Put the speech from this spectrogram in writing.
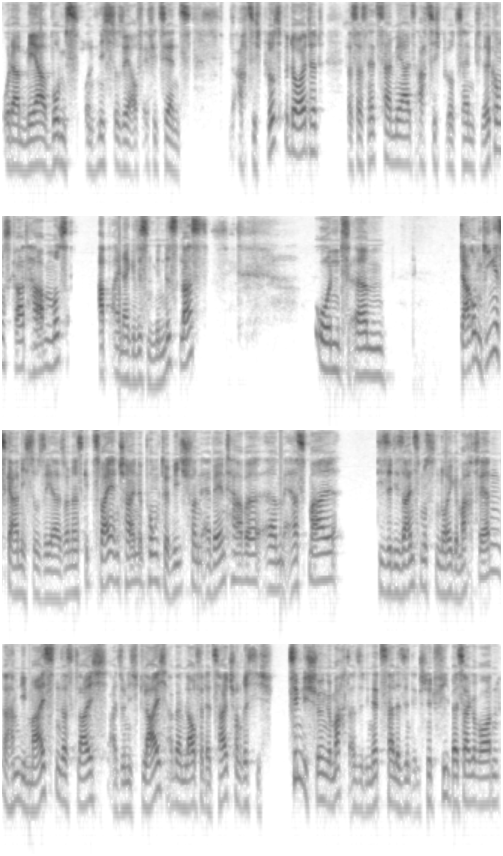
oder mehr Wumms und nicht so sehr auf Effizienz. 80 plus bedeutet, dass das Netzteil mehr als 80 Prozent Wirkungsgrad haben muss, ab einer gewissen Mindestlast. Und ähm, darum ging es gar nicht so sehr, sondern es gibt zwei entscheidende Punkte, wie ich schon erwähnt habe. Ähm, erstmal, diese Designs mussten neu gemacht werden. Da haben die meisten das gleich, also nicht gleich, aber im Laufe der Zeit schon richtig ziemlich schön gemacht. Also die Netzteile sind im Schnitt viel besser geworden.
